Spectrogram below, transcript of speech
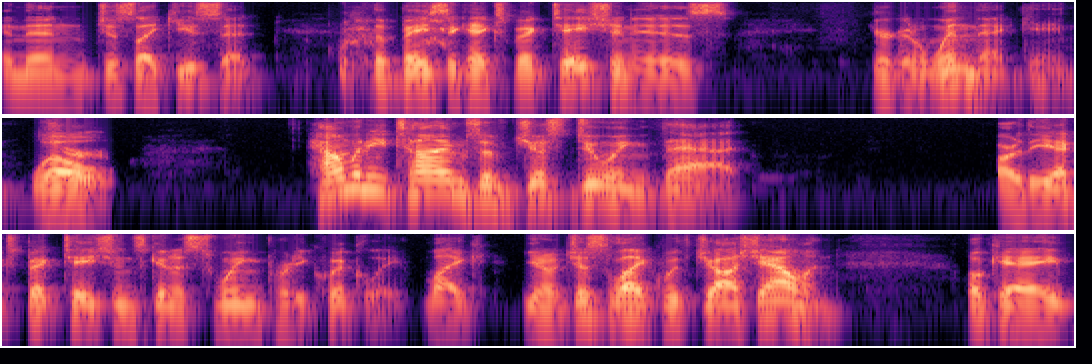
And then, just like you said, the basic expectation is you're going to win that game. Well, sure. how many times of just doing that are the expectations going to swing pretty quickly? Like, you know, just like with Josh Allen. Okay,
